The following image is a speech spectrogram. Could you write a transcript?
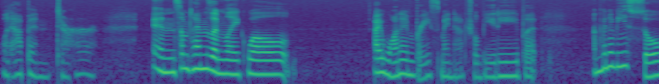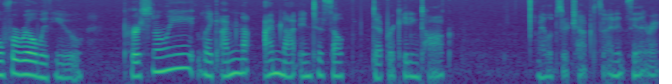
What happened to her? And sometimes I'm like, well, I want to embrace my natural beauty, but I'm going to be so for real with you. Personally, like I'm not I'm not into self-deprecating talk. My lips are chapped, so I didn't say that right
